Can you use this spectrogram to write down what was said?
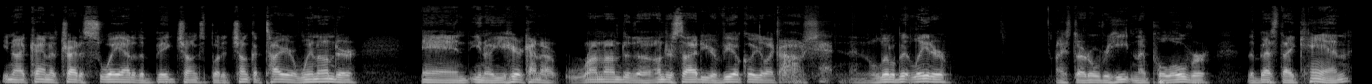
You know, I kind of try to sway out of the big chunks, but a chunk of tire went under, and you know, you hear kind of run under the underside of your vehicle. You're like, oh shit! And a little bit later, I start overheating. I pull over the best I can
